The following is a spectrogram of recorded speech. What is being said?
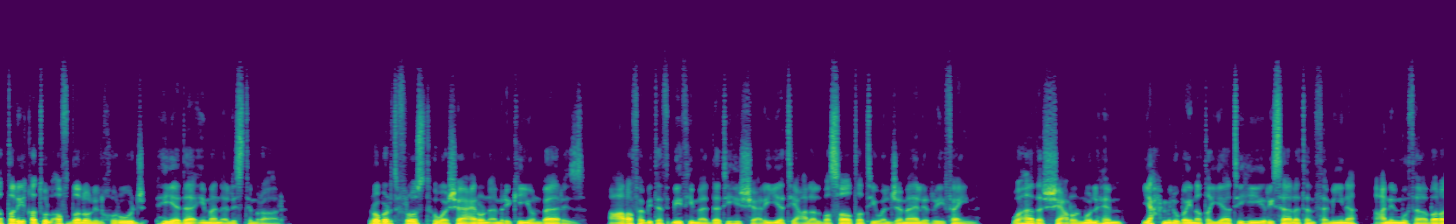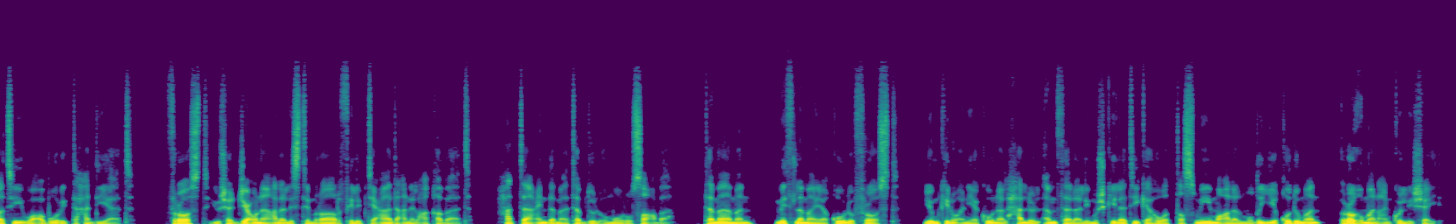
الطريقة الأفضل للخروج هي دائما الاستمرار. روبرت فروست هو شاعر أمريكي بارز عرف بتثبيت مادته الشعرية على البساطة والجمال الريفين وهذا الشعر الملهم يحمل بين طياته رسالة ثمينة عن المثابرة وعبور التحديات. فروست يشجعنا على الاستمرار في الابتعاد عن العقبات. حتى عندما تبدو الأمور صعبة. تماما مثل ما يقول فروست يمكن أن يكون الحل الأمثل لمشكلتك هو التصميم على المضي قدما رغما عن كل شيء.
